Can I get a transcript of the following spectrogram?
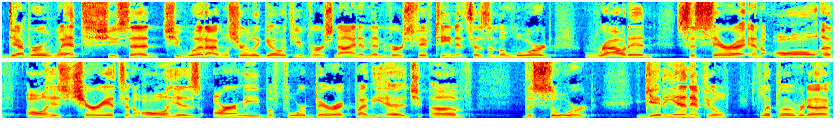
Deborah went. She said she would. I will surely go with you. Verse 9. And then verse 15, it says, And the Lord routed Sisera and all of all his chariots and all his army before Barak by the edge of the sword. Gideon, if you'll flip over to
